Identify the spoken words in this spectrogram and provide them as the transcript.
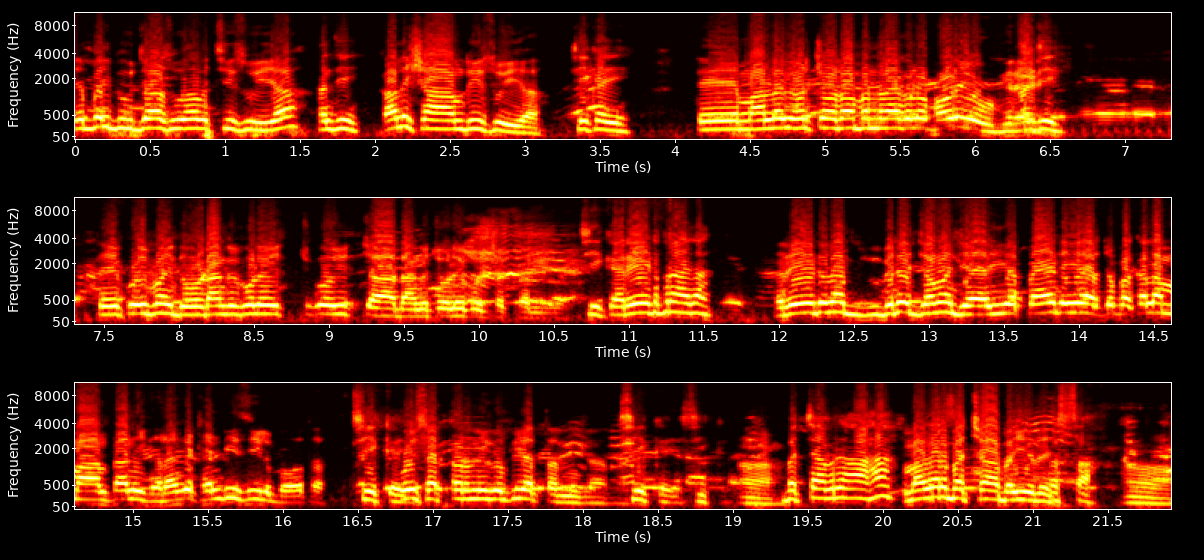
ਇਹ ਬਾਈ ਦੂਜਾ ਸੂਆ ਬੱਚੀ ਸੂਈ ਆ। ਹਾਂਜੀ। ਕੱਲ ਸ਼ਾਮ ਦੀ ਸੂਈ ਆ। ਠੀਕ ਹੈ ਜੀ। ਤੇ ਮੰਨ ਲਓ ਵੀ ਹੁਣ 14 15 ਕਿਲੋ ਬੌੜੀ ਹੋਊਗੀ ਹਾਂਜੀ। ਤੇ ਕੋਈ ਭਾਈ ਦੋ ਡੰਗ ਕੋਲੇ ਕੋਈ ਚਾਰ ਡੰਗ ਚੋਲੇ ਕੋਈ ਚੱਕਰ ਨਹੀਂ। ਠੀਕ ਹੈ ਰੇਟ ਭਰਾ ਇਹਦਾ? ਰੇਟ ਦਾ ਵੀਰੇ ਜਮਾਂ ਜਾਇਜ਼ ਆ 65000 ਤੋਂ ਬਕਲਾ ਮਾਨਤਾ ਨਹੀਂ ਕਰਾਂਗੇ ਠੰਡੀ ਸੀਲ ਬਹੁਤ ਠੀਕ ਹੈ ਕੋਈ ਜੀ। 70 ਨਹੀਂ ਕੋਈ 75 ਨਹੀਂ ਕਰਨਾ ਠੀਕ ਹੈ ਠੀਕ ਹੈ। ਬੱਚਾ ਵੀਰੇ ਆਹ। ਮਗਰ ਬੱਚਾ ਬਈ ਇਹਦੇ ਬੱਸਾ ਹਾਂ।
